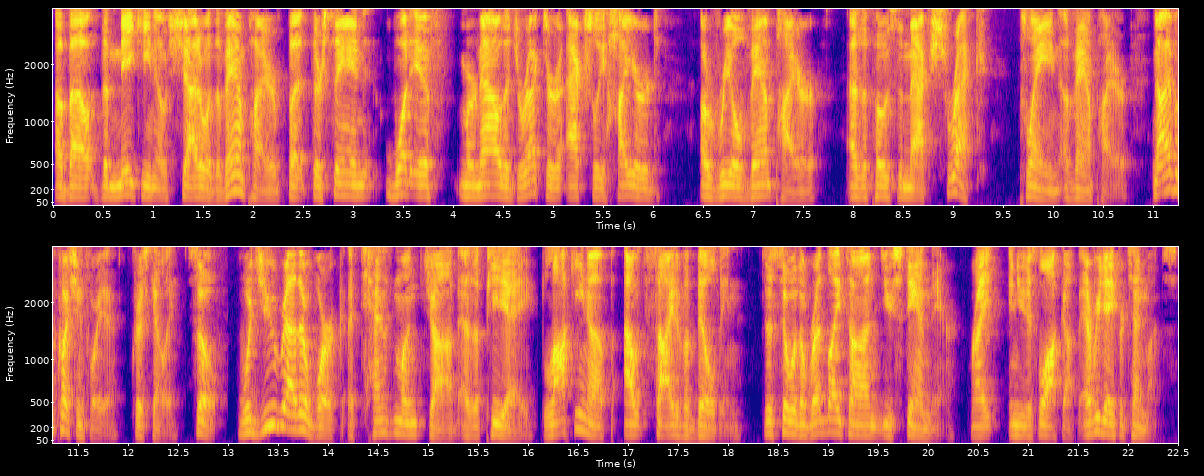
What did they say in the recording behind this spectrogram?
about the making of Shadow of the Vampire, but they're saying, what if Murnau, the director, actually hired a real vampire as opposed to Max Schreck playing a vampire? Now I have a question for you, Chris Kelly. So would you rather work a 10th month job as a PA, locking up outside of a building, just so when the red light's on, you stand there, right? And you just lock up every day for 10 months,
